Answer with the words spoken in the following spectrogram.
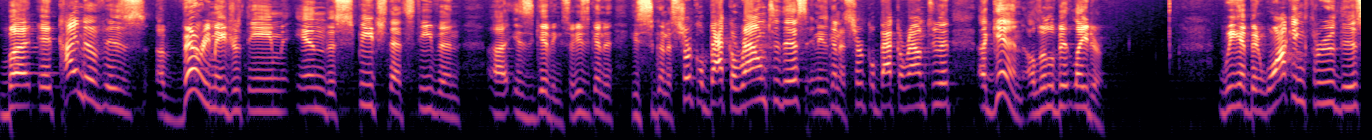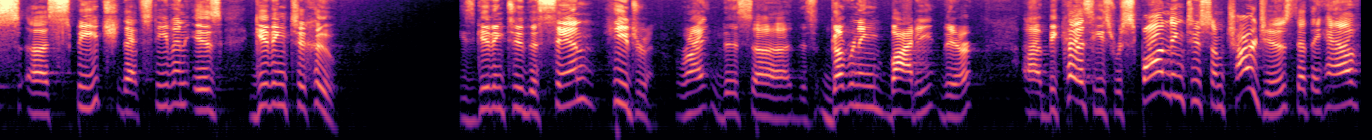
but it kind of is a very major theme in the speech that Stephen uh, is giving. So he's gonna, he's gonna circle back around to this, and he's going to circle back around to it again a little bit later. We have been walking through this uh, speech that Stephen is giving to who? He's giving to the Sanhedrin, right? This, uh, this governing body there, uh, because he's responding to some charges that they have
